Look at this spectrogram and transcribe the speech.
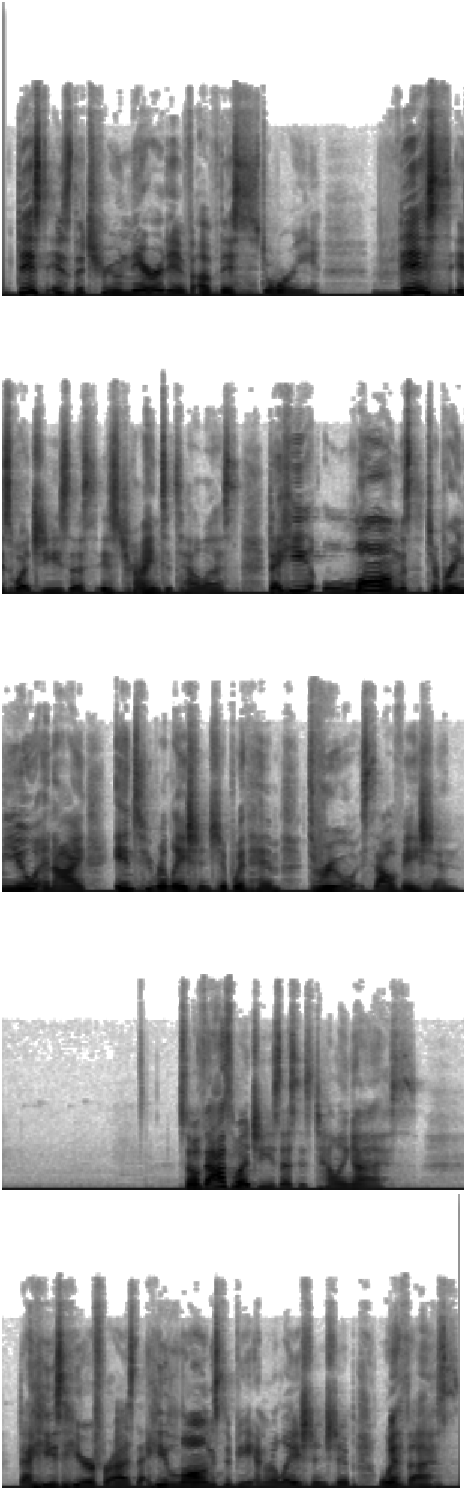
This is the true narrative of this story. This is what Jesus is trying to tell us that he longs to bring you and I into relationship with him through salvation. So, if that's what Jesus is telling us, that He's here for us, that He longs to be in relationship with us,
